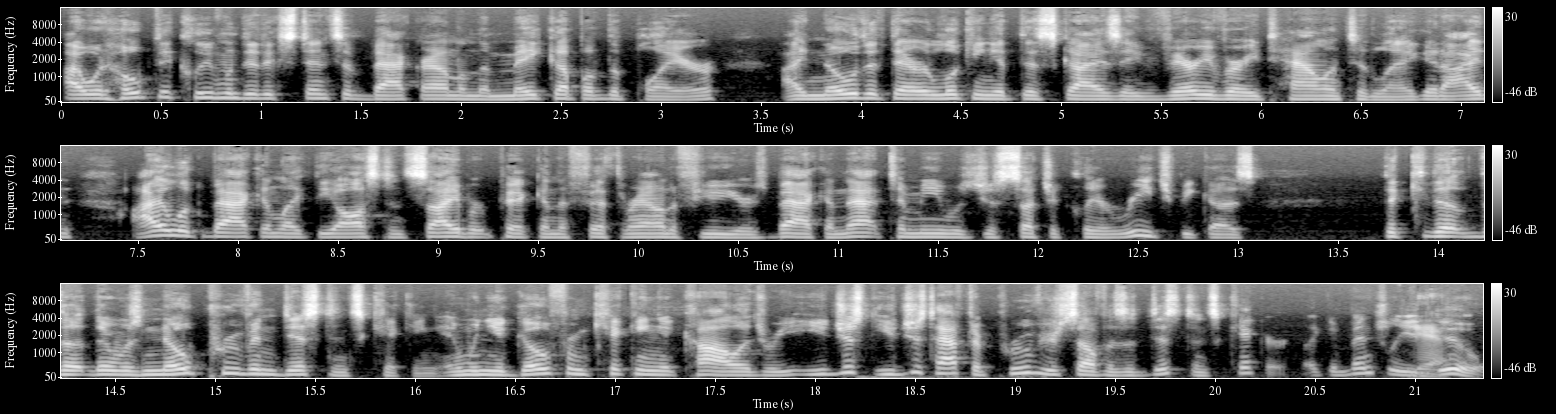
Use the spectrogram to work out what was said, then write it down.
I would hope that Cleveland did extensive background on the makeup of the player. I know that they're looking at this guy as a very, very talented leg. And I I look back and like the Austin Seibert pick in the fifth round a few years back, and that to me was just such a clear reach because the, the, the, there was no proven distance kicking. And when you go from kicking at college where you just you just have to prove yourself as a distance kicker. Like eventually you yeah. do.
